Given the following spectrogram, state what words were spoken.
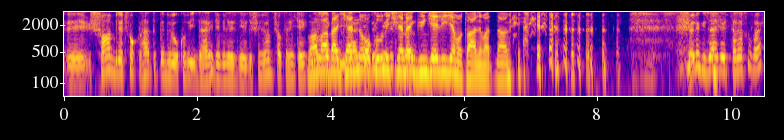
e, şu an bile çok rahatlıkla bir okulu idare edebiliriz diye düşünüyorum. Çok nitelikli Valla ben kendi okulum için hemen güncelleyeceğim o talimatnameyi. Şöyle güzel bir tarafı var.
